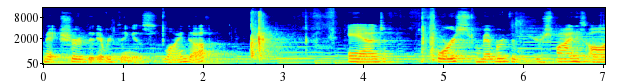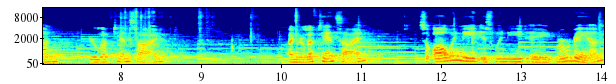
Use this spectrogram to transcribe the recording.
make sure that everything is lined up. And of course, remember that your spine is on your left-hand side, on your left-hand side. So all we need is we need a rubber band.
